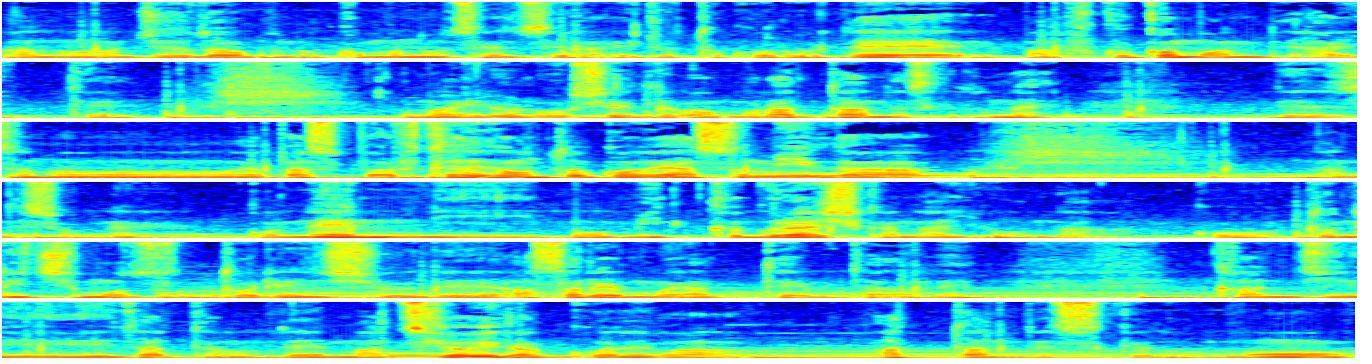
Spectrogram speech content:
あの柔道部の顧問の先生がいるところで、まあ、副顧問で入って、まあ、いろいろ教えてはもらったんですけどね。でそのやっぱスパルタで本当こう休みが何でしょうね。こう年にもう3日ぐらいしかないようなこう土日もずっと練習で朝練もやってみたいなね感じだったので、まあ、強い学校ではあったんですけども、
